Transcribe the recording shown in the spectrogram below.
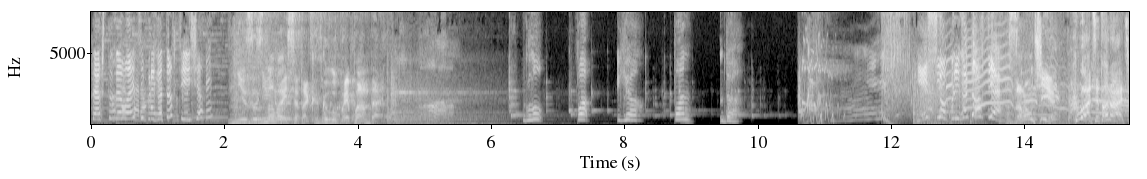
Так что давайте, приготовьте еще. Не зазнавайся так, глупая панда. Глупа я панда. Еще приготовьте! Замолчи! Хватит орать!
